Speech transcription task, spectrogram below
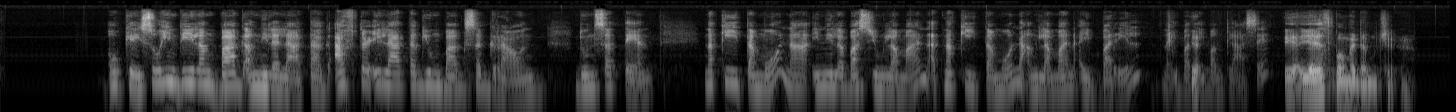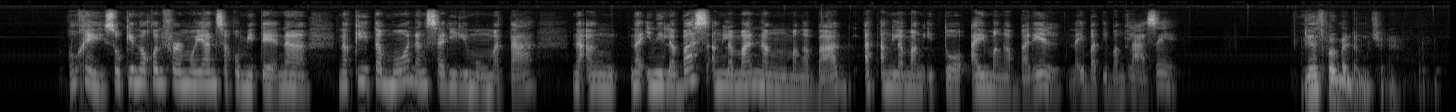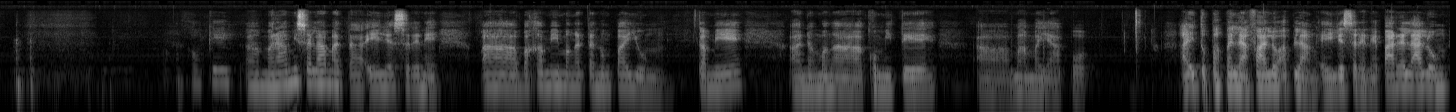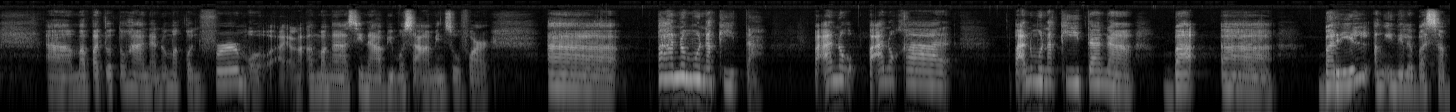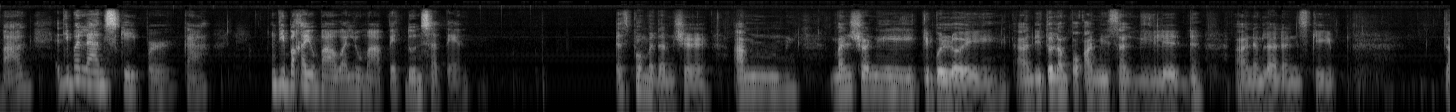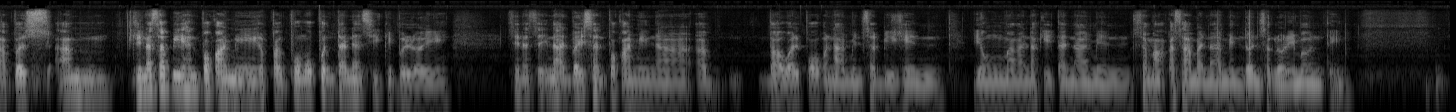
Okay, so hindi lang bag ang nilalatag. After ilatag yung bag sa ground, dun sa tent, nakita mo na inilabas yung laman at nakita mo na ang laman ay baril na iba't Yeah. ibang klase? Y- yes po, Madam Chair. Okay, so kino-confirm mo yan sa komite na nakita mo ng sarili mong mata na ang na inilabas ang laman ng mga bag at ang lamang ito ay mga baril na iba't ibang klase. Yes po, Madam Chair. Okay, ah, maraming salamat ah, Elias Rene. Ah, baka may mga tanong pa yung kami ah, ng mga komite ah, mamaya po. Ah, ito pa pala, follow up lang, Elias Rene, para lalong ah, mapatotohanan, no, ma-confirm o ang, ang mga sinabi mo sa amin so far. Ah, paano mo nakita? Paano paano ka paano mo nakita na ba ah, baril ang inilabas sa bag? Eh di ba landscaper ka? Hindi ba kayo bawal lumapit dun sa tent? Yes po, Madam Chair. Um, mansion ni Kibuloy, ah, dito lang po kami sa gilid uh, nagla-landscape. Tapos, um, sinasabihan po kami, kapag pumupunta na si Kibuloy, sinas ina-advisean po kami na ah, bawal po namin sabihin yung mga nakita namin sa mga kasama namin doon sa Glory Mountain.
